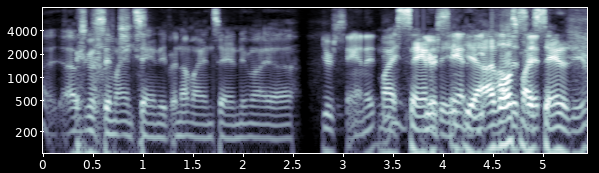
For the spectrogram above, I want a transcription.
I was going to say my insanity, but not my insanity. My, uh, Your sanity. my sanity. sanity yeah. I lost my sanity.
